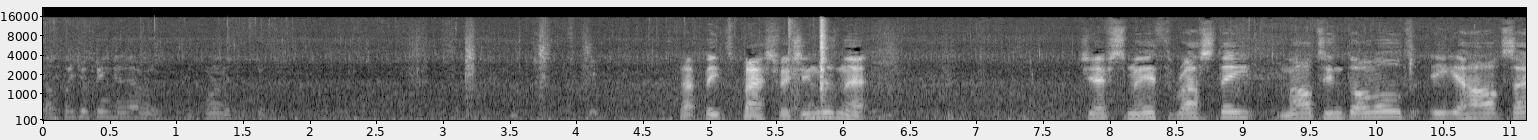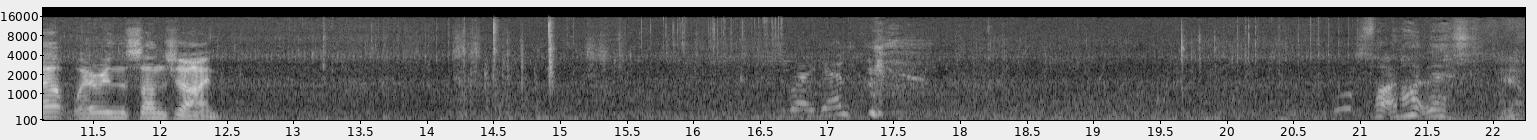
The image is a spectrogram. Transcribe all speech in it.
Don't put your finger there, we'll pull it. That beats bass fishing, doesn't it? Jeff Smith, Rusty, Martin Donald, eat your hearts out. We're in the sunshine. Away again. Fighting like this. Yep.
